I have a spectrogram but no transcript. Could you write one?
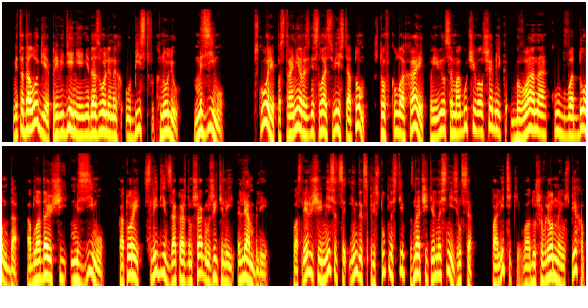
– методология приведения недозволенных убийств к нулю, МЗИМу. Вскоре по стране разнеслась весть о том, что в Кулахаре появился могучий волшебник Бвана Кубвадонда, обладающий Мзиму, который следит за каждым шагом жителей Лямблии. В последующие месяцы индекс преступности значительно снизился. Политики, воодушевленные успехом,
